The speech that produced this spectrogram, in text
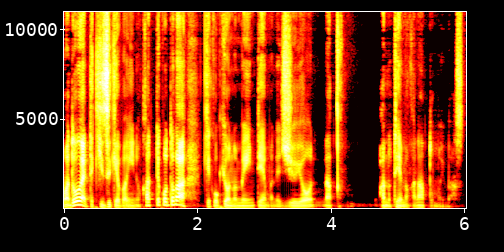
まあどうやって気づけばいいのかってことが結構今日のメインテーマで重要なあのテーマかなと思います。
